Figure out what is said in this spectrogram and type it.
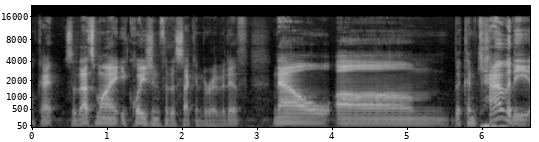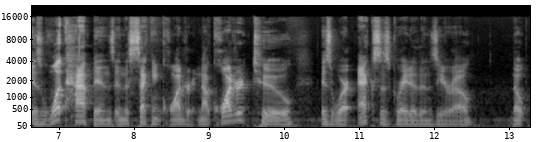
Okay, so that's my equation for the second derivative. Now, um, the concavity is what happens in the second quadrant. Now, quadrant 2 is where x is greater than 0. Nope,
